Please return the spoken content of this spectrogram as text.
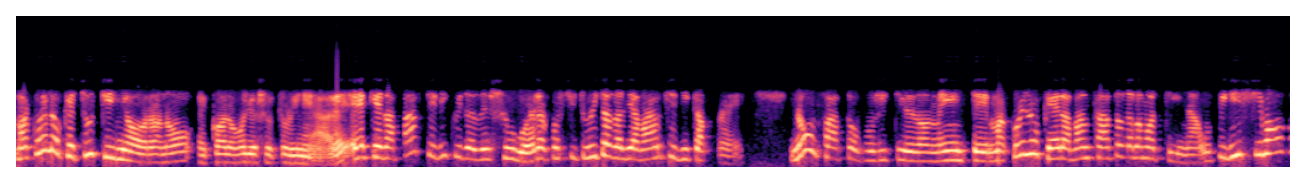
Ma quello che tutti ignorano, e qua lo voglio sottolineare, è che la parte liquida del sugo era costituita dagli avanzi di caffè, non fatto positivamente, ma quello che era avanzato dalla mattina, utilissimo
